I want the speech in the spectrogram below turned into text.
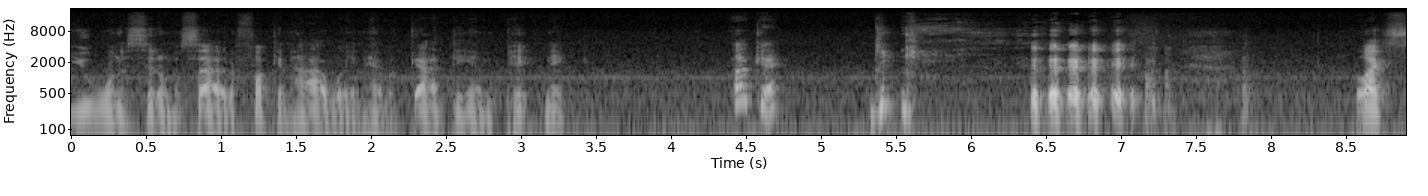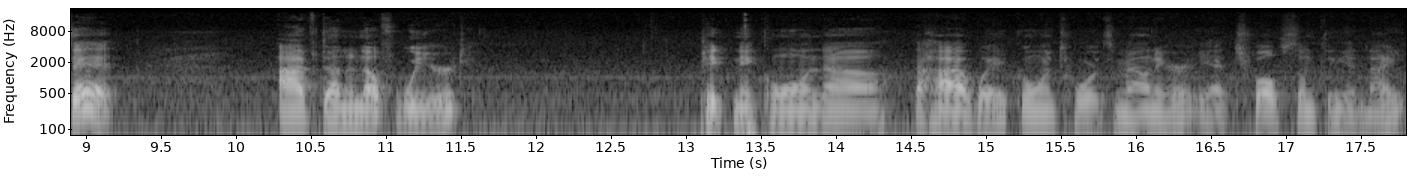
You want to sit on the side of the fucking highway and have a goddamn picnic? Okay. like I said, I've done enough weird. Picnic on uh, the highway going towards Mount Airy at 12 something at night.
